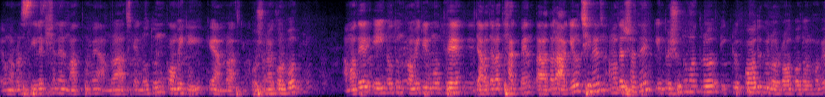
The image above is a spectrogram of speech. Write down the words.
এবং আমরা সিলেকশনের মাধ্যমে আমরা আজকে নতুন কমিটিকে আমরা আজকে ঘোষণা করব। আমাদের এই নতুন কমিটির মধ্যে যারা যারা থাকবেন, তারা তারা আগেও ছিলেন আমাদের সাথে, কিন্তু শুধুমাত্র একটু পদগুলো রদ বদল হবে।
